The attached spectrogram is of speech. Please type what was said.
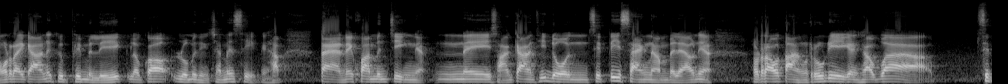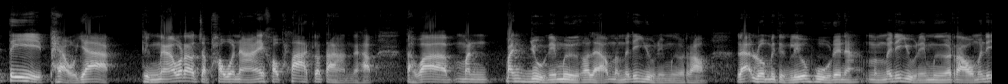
2 รายการนั่นคือพรีเมียร์ลีกแล้วก็รวมไปถึงแชมเปี้ยนส์ลีกนะครับแต่ในความเป็นจริงเนี่ยในสถานการณ์ที่โดนซิตี้แซงนำไปแล้วเนี่ยเราต่างรู้ดีกันครับว่าซิตี้แผ่วยาก ถึงแม้ว่าเราจะภาวนาให้เขาพลาดก็ตามนะครับ แต่ว่ามันมันอยู่ในมือเขาแล้ว มันไม่ได้อยู่ในมือเรา และรวมไปถึงลิเวอร์พูลด้วยนะ มันไม่ได้อยู่ในมือเรา ไม่ได้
